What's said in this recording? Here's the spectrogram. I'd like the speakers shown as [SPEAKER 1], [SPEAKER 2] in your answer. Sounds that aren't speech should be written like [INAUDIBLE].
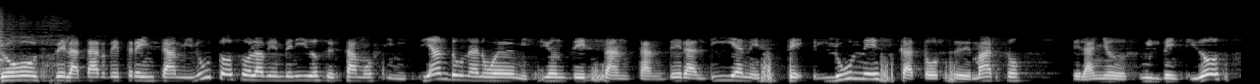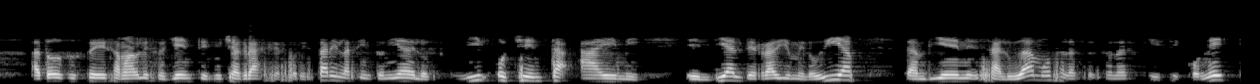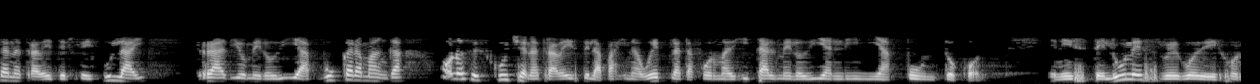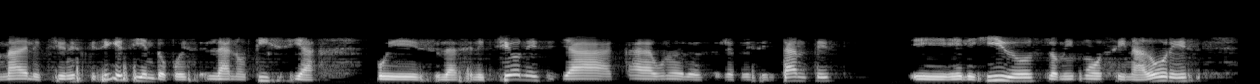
[SPEAKER 1] Dos de la tarde, treinta minutos. Hola, bienvenidos. Estamos iniciando una nueva emisión de Santander al Día en este lunes 14 de marzo del año 2022. A todos ustedes, amables oyentes, muchas gracias por estar en la sintonía de los 1080 AM, el dial de Radio Melodía. También saludamos a las personas que se conectan a través del Facebook Live, Radio Melodía Bucaramanga o nos escuchan a través de la página web plataforma digital melodíaenlínea.com. En este lunes, luego de jornada de elecciones que sigue siendo pues la noticia, pues las elecciones, ya cada uno de los representantes eh, elegidos, lo mismo senadores,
